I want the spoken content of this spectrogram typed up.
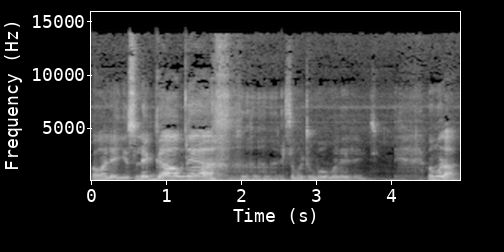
Olha isso, legal, né? isso é muito bom, né, gente? Vamos lá.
